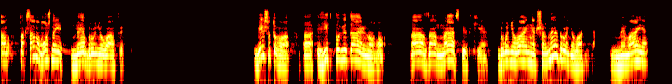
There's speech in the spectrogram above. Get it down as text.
А так само можна і не бронювати. Більше того, е, відповідального за наслідки бронювання чи не бронювання немає.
